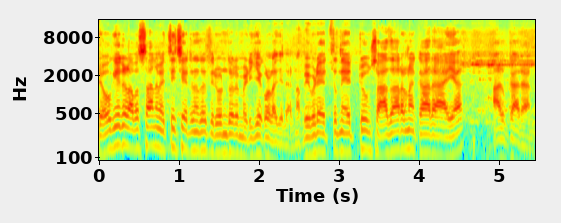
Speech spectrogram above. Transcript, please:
രോഗികൾ അവസാനം എത്തിച്ചേരുന്നത് തിരുവനന്തപുരം മെഡിക്കൽ കോളേജിലാണ്. അപ്പോൾ ഇവിടെ എത്തുന്ന ഏറ്റവും സാധാരണക്കാരായ ആൾക്കാരാണ്.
